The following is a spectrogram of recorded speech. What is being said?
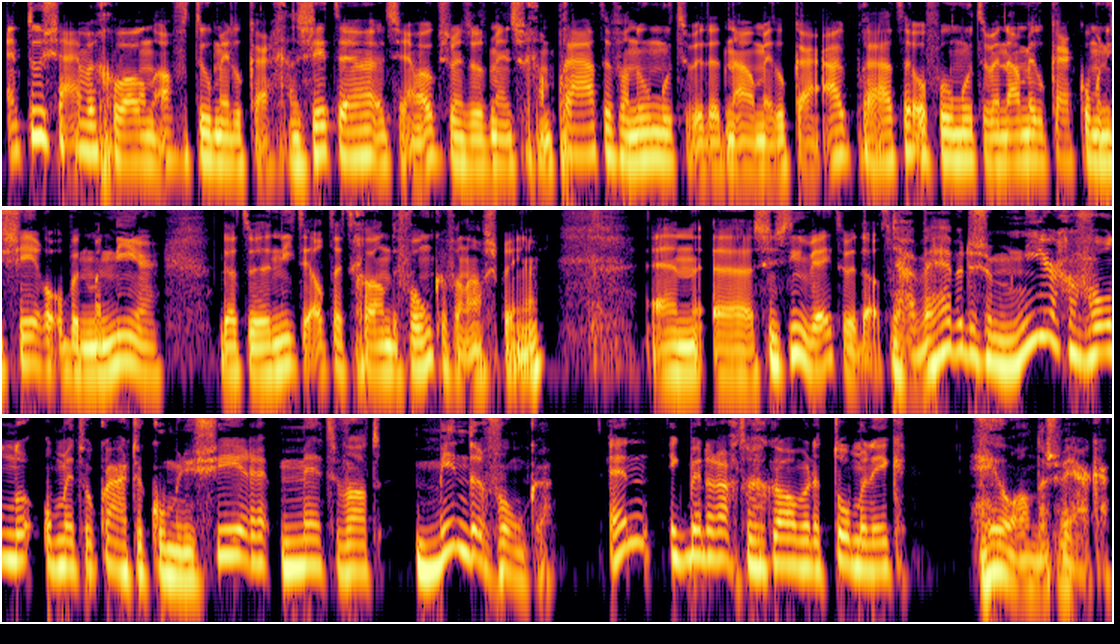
En toen zijn we gewoon af en toe met elkaar gaan zitten. Het zijn ook zo dat mensen gaan praten van hoe moeten we dat nou met elkaar uitpraten? Of hoe moeten we nou met elkaar communiceren op een manier dat we niet altijd gewoon de vonken van afspringen. En uh, sindsdien weten we dat. Ja, we hebben dus een manier gevonden om met elkaar te communiceren met wat minder vonken. En ik ben erachter gekomen dat Tom en ik heel anders werken.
